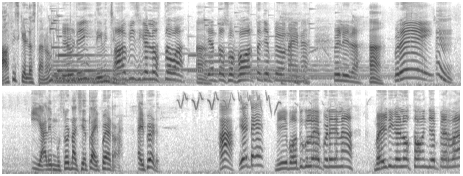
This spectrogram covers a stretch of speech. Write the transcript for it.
ఆఫీస్కి వెళ్ళొస్తాను. దీవించండి. ఆఫీస్కి వెళ్ళి వస్తావా ఆ. ఎంతో శుభవార్త చెప్పావు నాయన. వెళ్ళిరా. ఇవాళ ఈ ముసలోడు నా చేతిలో అయిపోయాడు రా అయిపోయాడు. ఆ, ఏంటే? నీ బతుకులో ఎప్పుడైనా బయటికి వెళ్ళొస్తామని చెప్పారా?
